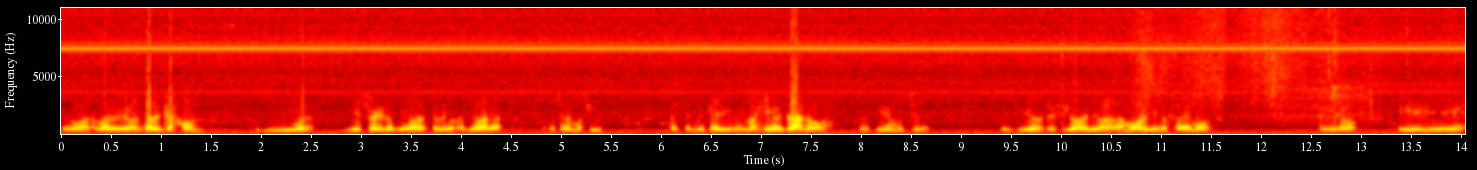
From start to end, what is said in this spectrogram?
van a levantar el cajón y bueno, y eso es lo que van a hacer, le van a llevar a, no sabemos si al cementerio, me imagino ya no, no tiene mucho sentido, no sé si lo van a llevar a la morgue, no sabemos, pero eh,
